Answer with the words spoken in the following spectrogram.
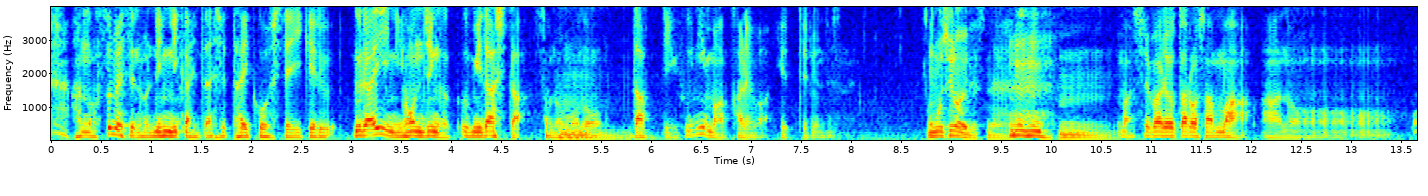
あの、すべての倫理観に対して対抗していけるぐらい日本人が生み出したそのものだっていうふうに、まあ彼は言ってるんですね。面白いですね。うん。まあ、司馬遼太郎さん、まあ、あのー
